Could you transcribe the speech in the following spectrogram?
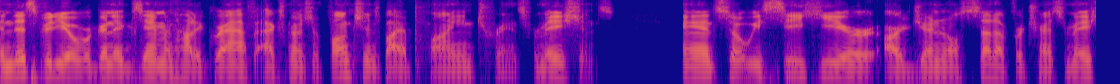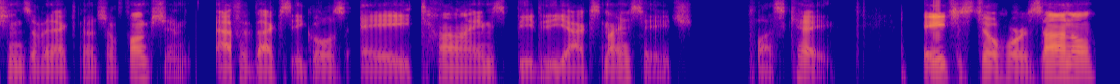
In this video, we're going to examine how to graph exponential functions by applying transformations. And so we see here our general setup for transformations of an exponential function. f of x equals a times b to the x minus h plus k. h is still horizontal,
